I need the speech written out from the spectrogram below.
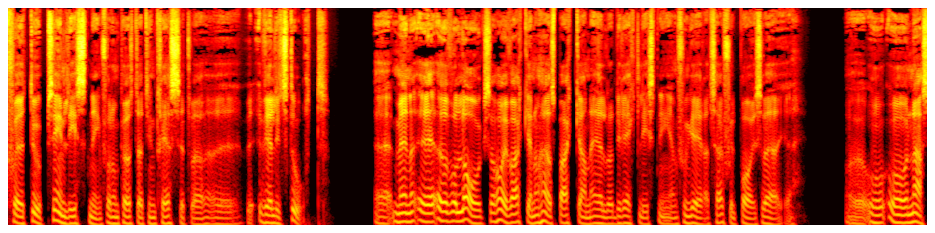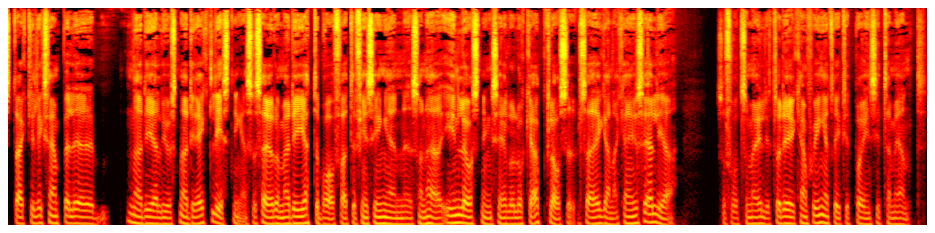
sköt upp sin listning för de påstod att intresset var eh, väldigt stort. Eh, men eh, överlag så har ju varken de här spackarna eller direktlistningen fungerat särskilt bra i Sverige. Och, och Nasdaq till exempel, när det gäller just den här direktlistningen så säger de att det är jättebra för att det finns ingen sån här inlåsnings eller lockup-klausul så ägarna kan ju sälja så fort som möjligt och det är kanske inget riktigt bra incitament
